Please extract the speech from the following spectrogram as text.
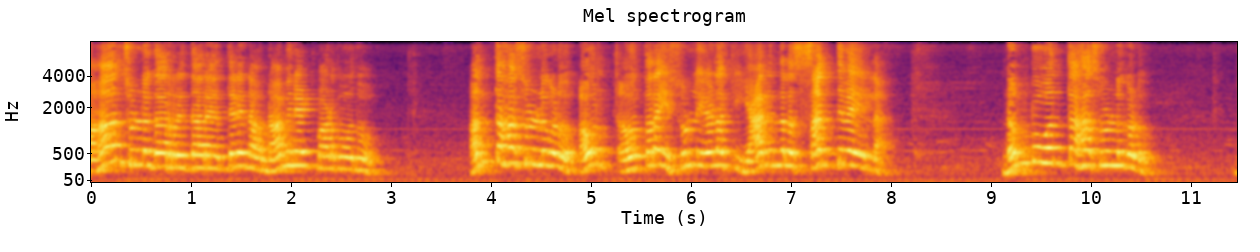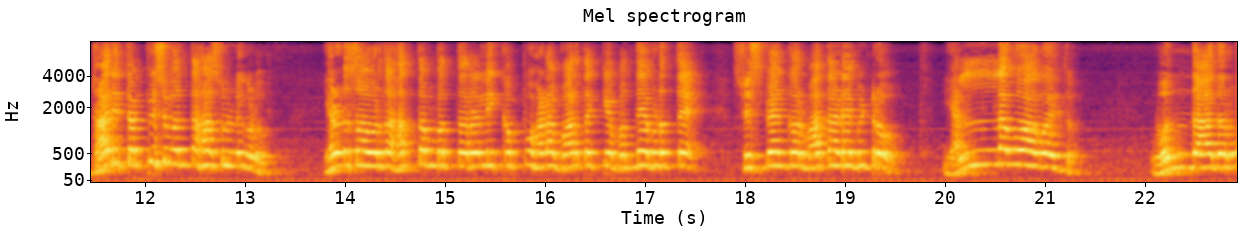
ಮಹಾನ್ ಸುಳ್ಳುಗಾರರು ಇದ್ದಾರೆ ಅಂತೇಳಿ ನಾವು ನಾಮಿನೇಟ್ ಮಾಡಬಹುದು ಅಂತಹ ಸುಳ್ಳುಗಳು ಅವ್ರ ಅವ್ರ ಥರ ಈ ಸುಳ್ಳು ಹೇಳೋಕೆ ಯಾರಿಂದಲೂ ಸಾಧ್ಯವೇ ಇಲ್ಲ. ನಂಬುವಂತಹ ಸುಳ್ಳುಗಳು, ದಾರಿ ತಪ್ಪಿಸುವಂತಹ ಸುಳ್ಳುಗಳು, ಎರಡು ಸಾವಿರದ ಹತ್ತೊಂಬತ್ತರಲ್ಲಿ ಕಪ್ಪು ಹಣ ಭಾರತಕ್ಕೆ ಬಂದೇ ಬಿಡುತ್ತೆ. ಸ್ವಿಸ್ ಬ್ಯಾಂಕ್ ಅವ್ರು ಮಾತಾಡೇ ಬಿಟ್ರು. ಎಲ್ಲವೂ ಆಗೋಯ್ತು. ಒಂದಾದರೂ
